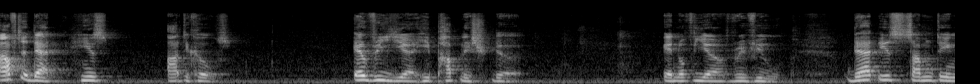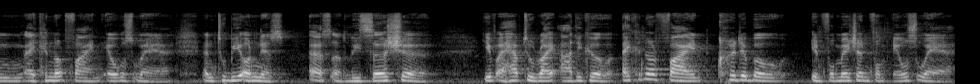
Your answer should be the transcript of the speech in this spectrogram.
after that, his articles. Every year he published the end of year review. That is something I cannot find elsewhere. And to be honest, as a researcher, if I have to write article, I cannot find credible information from elsewhere.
